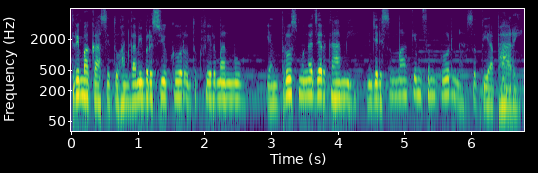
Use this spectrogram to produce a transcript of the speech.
Terima kasih Tuhan kami bersyukur untuk firman-Mu yang terus mengajar kami menjadi semakin sempurna setiap hari.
